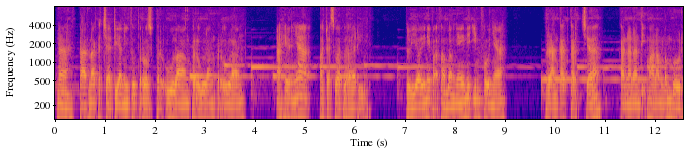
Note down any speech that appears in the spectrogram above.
Nah karena kejadian itu terus berulang berulang berulang akhirnya pada suatu hari beliau ini Pak Bambangnya ini infonya berangkat kerja karena nanti malam lembur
